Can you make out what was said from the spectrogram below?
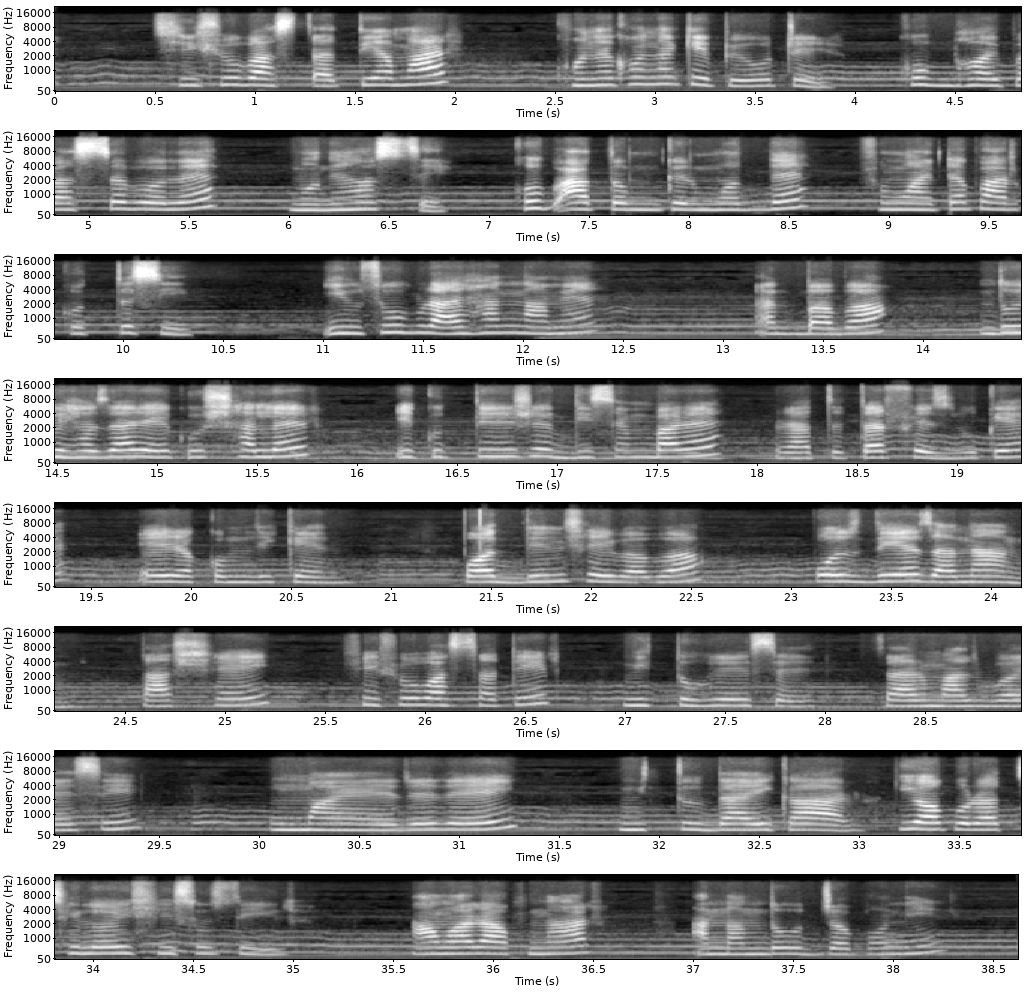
শিশু বাচ্চাটি আমার ক্ষণে ক্ষণে কেঁপে ওঠে। খুব ভয় পাচ্ছে বলে মনে হচ্ছে। খুব আতঙ্কের মধ্যে সময়টা পার করতেছি। ইউসুফ রায়হান নামের এক বাবা দুই হাজার একুশ সালের একত্রিশে ডিসেম্বরে রাতে তার ফেসবুকে এইরকম লিখেন, পরদিন সেই বাবা পোস্ট দিয়ে জানান, তার সেই শিশু বাচ্চাটির মৃত্যু হয়েছে। চার মাস বয়সী উমায়ের এই মৃত্যু দায়িকার কি অপরাধ ছিল এই শিশুটির? আমার, আপনার আনন্দ উদযাপনই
